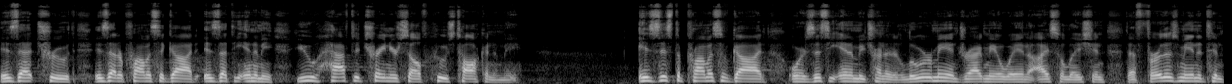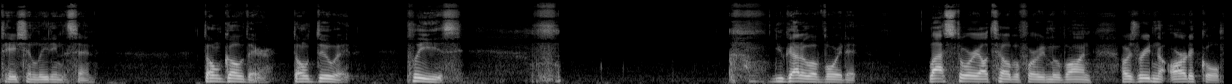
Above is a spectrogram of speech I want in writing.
Is that truth? Is that a promise of God? Is that the enemy? You have to train yourself who's talking to me. Is this the promise of God or is this the enemy trying to lure me and drag me away into isolation that furthers me into temptation leading to sin? Don't go there. Don't do it. Please. You got to avoid it. Last story I'll tell before we move on. I was reading an article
